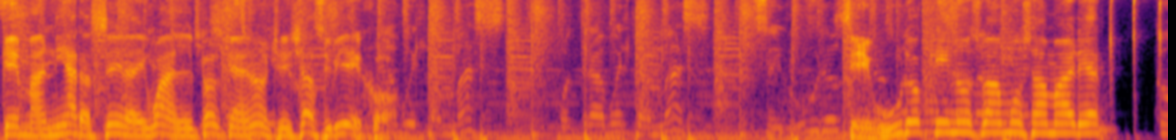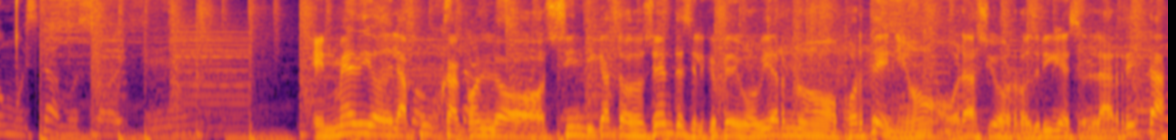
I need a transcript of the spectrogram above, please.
Que mañana será igual, porque anoche ya soy viejo. Seguro que nos vamos a marear. En medio de la puja con los sindicatos docentes, el jefe de gobierno porteño, Horacio Rodríguez Larreta,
